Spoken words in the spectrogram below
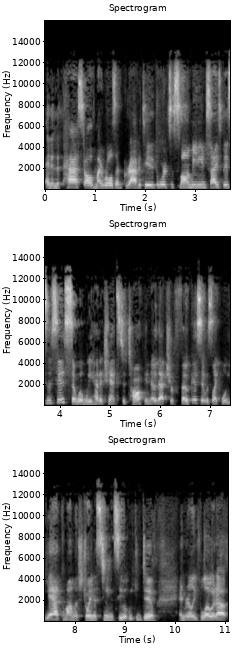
And in the past, all of my roles have gravitated towards the small and medium sized businesses. So when we had a chance to talk and know that's your focus, it was like, well, yeah, come on, let's join this team and see what we can do and really blow it up.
